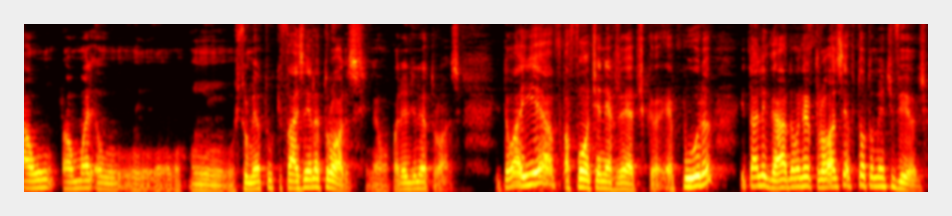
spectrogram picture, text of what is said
um, a uma, um, um, instrumento que faz a eletrólise, né, um aparelho de eletrólise. Então, aí a, a fonte energética é pura e está ligada a uma eletrólise é totalmente verde.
